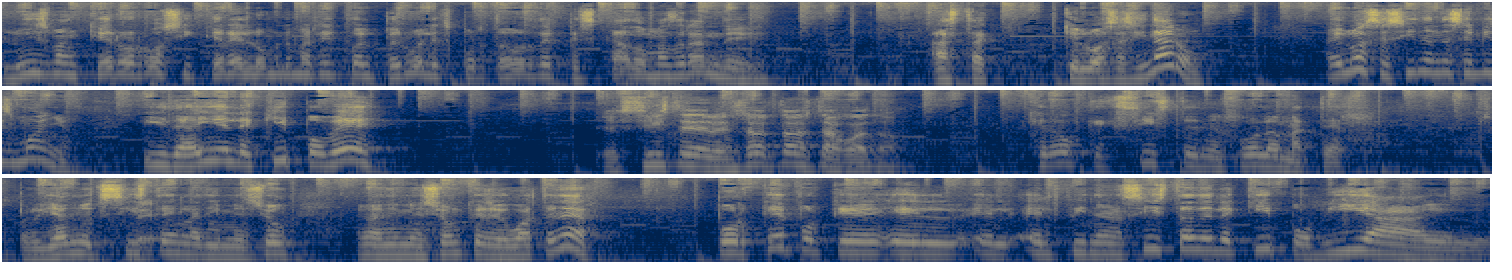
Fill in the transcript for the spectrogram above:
Luis Banquero Rossi, que era el hombre más rico del Perú, el exportador de pescado más grande. Hasta que lo asesinaron. Ahí lo asesinan ese mismo año. Y de ahí el equipo B. ¿Existe defensor? ¿Dónde está jugando? creo que existe en el fútbol amateur, pero ya no existe en la dimensión, en la dimensión que llegó a tener. ¿Por qué? Porque el, el- el financista del equipo, vía el-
